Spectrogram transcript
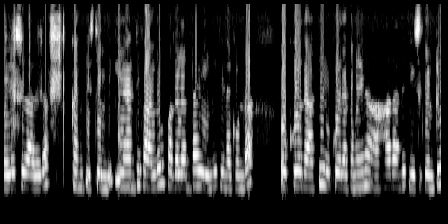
వయస్సురాలుగా కనిపిస్తుంది. ఇలాంటి వాళ్ళు పగలంతా ఏమీ తినకుండా ఒక్కో రాత్రి ఒక్కో రకమైన ఆహారాన్ని తీసుకుంటూ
